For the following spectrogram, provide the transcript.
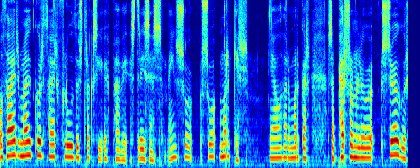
Og þær mæðgur þær flúðu strax í upphafi strísins eins og svo margir. Já, það eru margar þessar persónulegu sögur,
